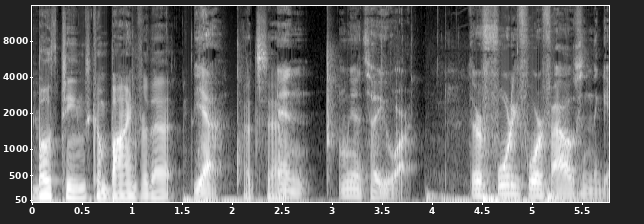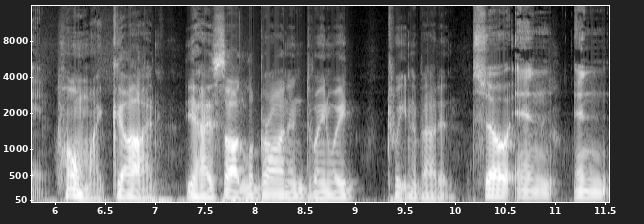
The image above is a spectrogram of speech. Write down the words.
Both teams combined for that. Yeah, That's sad. and I'm gonna tell you why. There are 44 fouls in the game. oh my god. Yeah, I saw LeBron and Dwyane Wade tweeting about it. So in in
